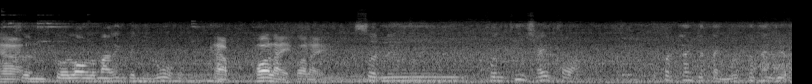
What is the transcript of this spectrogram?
ครับส่วนตัวรองลงมาก็จะเป็นดีโวครับเพราะอะไรเพราะอะไรส่วนหนึ่งคนที่ใช้ฟอร์ดค่อนข้างจะแต่งรถค่อนข้างเยอะ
